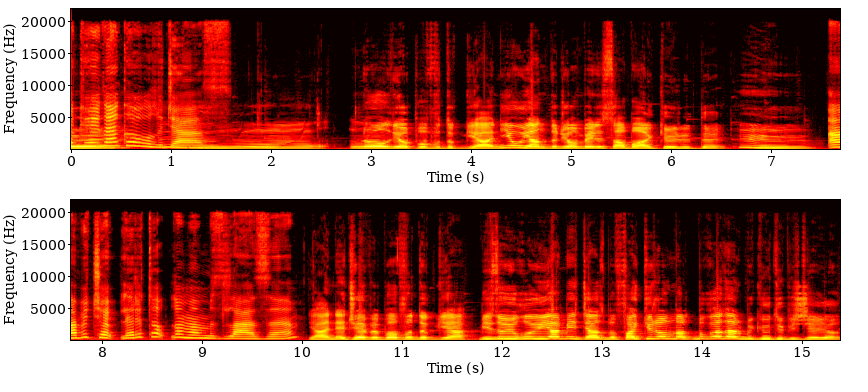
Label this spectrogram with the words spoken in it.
Kovulacağız. Hmm, Ne oluyor pofuduk ya? Niye uyandırıyorsun beni sabah köründe? Hmm. Abi çöpleri toplamamız lazım. Ya ne çöpü pofuduk ya? Biz uyku uyuyamayacağız mı? Fakir olmak bu kadar mı kötü bir şey ya?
